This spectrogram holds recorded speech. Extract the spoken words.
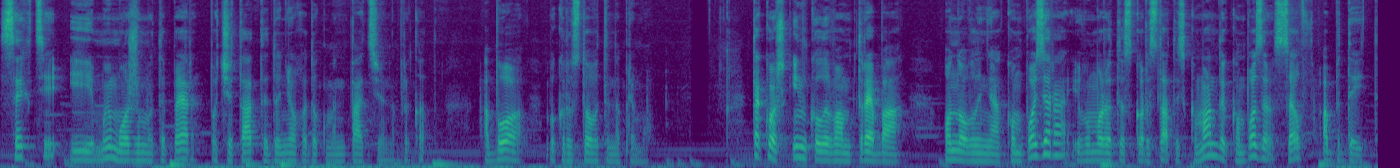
секції, і ми можемо тепер почитати до нього документацію, наприклад, або використовувати напряму. Також інколи вам треба оновлення композера, і ви можете скористатись командою Composer Self Update.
